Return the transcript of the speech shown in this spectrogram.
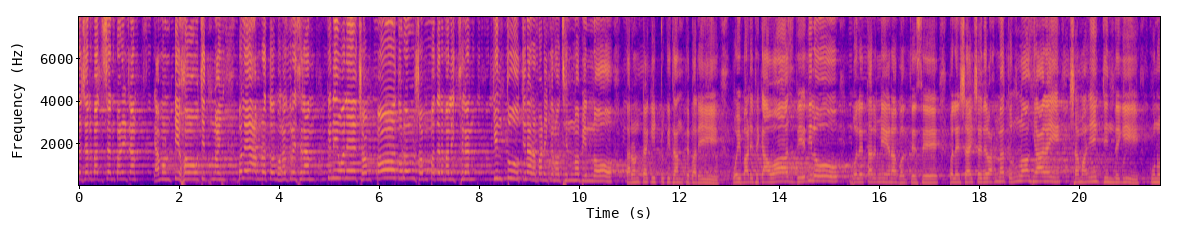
দেশের বাদশার বাড়িটা এমনটি হওয়া উচিত নয় বলে আমরা তো মনে করেছিলাম, তিনি অনেক সম্পদ সম্পদের মালিক ছিলেন, কিন্তু তিনার বাড়ি কেন ছিন্ন ভিন্ন? কারণটা কি একটু কি জানতে পারি? ওই বাড়ি থেকে আওয়াজ দিয়ে দিল, বলে তার মেয়েরা বলতেছে, বলে শাহেখ সাইদ রহমাতুল্লাহ সাময়িক জিন্দগি কোনো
